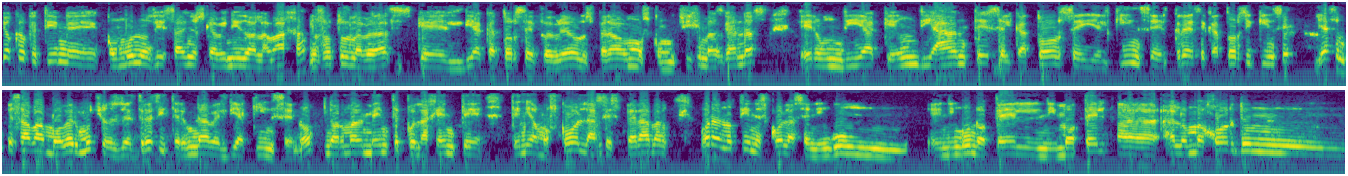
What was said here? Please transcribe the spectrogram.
Yo creo que tiene como unos 10 años que ha venido a la baja. Nosotros la verdad es que el día 14 de febrero lo esperábamos con muchísimas ganas. Era un día que un día antes, el 14 y el 15, el 13, 14 y 15, ya se empezaba a mover mucho desde el 13 y terminaba el día 15, ¿no? Normalmente pues la gente teníamos colas, esperaban. Ahora no tienes colas en ningún en ningún hotel ni motel. A, a lo mejor de un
